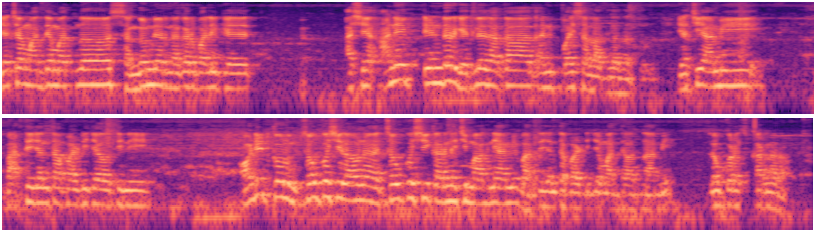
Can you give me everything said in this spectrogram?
ज्याच्या माध्यमातून संगमनेर नगरपालिकेत असे अनेक टेंडर घेतले जातात आणि पैसा लादला जातो. याची आम्ही भारतीय जनता पार्टीच्या वतीने ऑडिट करून चौकशी लावणं चौकशी करण्याची मागणी आम्ही भारतीय जनता पार्टीच्या माध्यमातून आम्ही लवकरच करणार आहोत.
